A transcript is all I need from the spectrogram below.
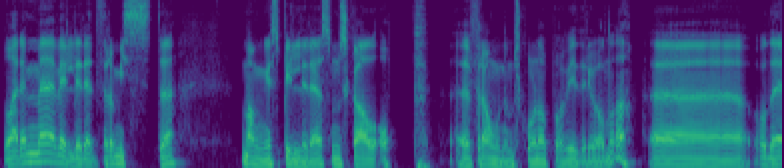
Nå er de veldig redd for å miste mange spillere som skal opp fra ungdomsskolen opp på videregående. Da. Eh, og det,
